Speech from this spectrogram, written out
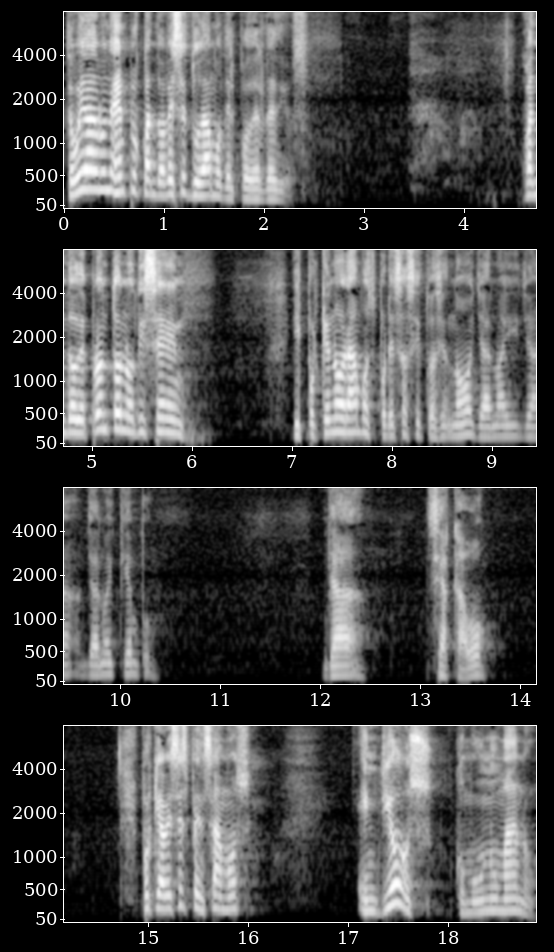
Te voy a dar un ejemplo cuando a veces dudamos del poder de Dios. Cuando de pronto nos dicen, ¿y por qué no oramos por esa situación? No, ya no hay, ya, ya no hay tiempo. Ya se acabó. Porque a veces pensamos en Dios como un humano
